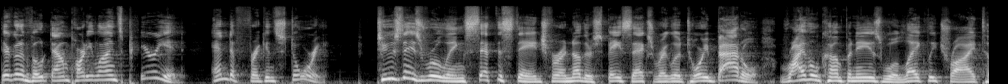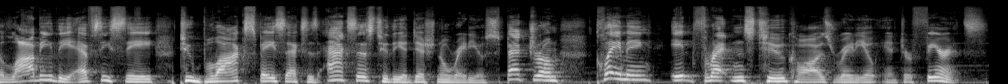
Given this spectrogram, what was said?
They're going to vote down party lines, period. End of friggin' story. Tuesday's ruling set the stage for another SpaceX regulatory battle. Rival companies will likely try to lobby the FCC to block SpaceX's access to the additional radio spectrum, claiming it threatens to cause radio interference.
